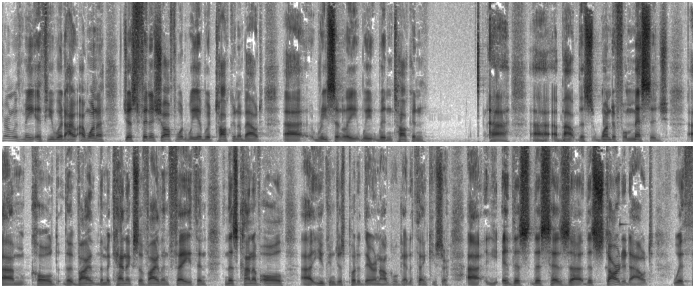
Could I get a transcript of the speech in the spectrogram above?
Turn with me, if you would. I, I want to just finish off what we were talking about uh, recently. We've been talking uh, uh, about this wonderful message um, called the, the Mechanics of Violent Faith. And, and this kind of all, uh, you can just put it there and I'll go get it. Thank you, sir. Uh, this, this, has, uh, this started out with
